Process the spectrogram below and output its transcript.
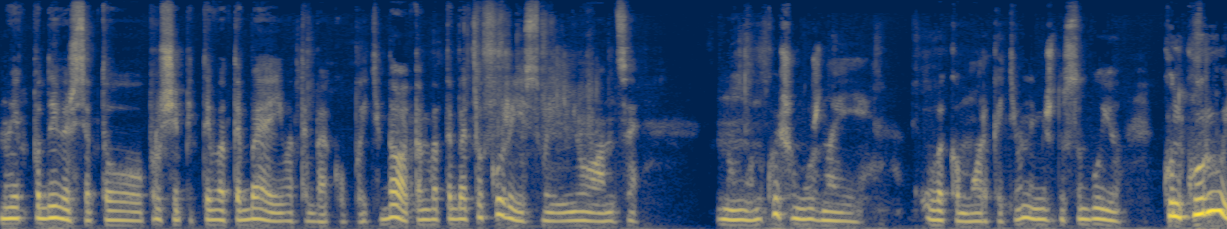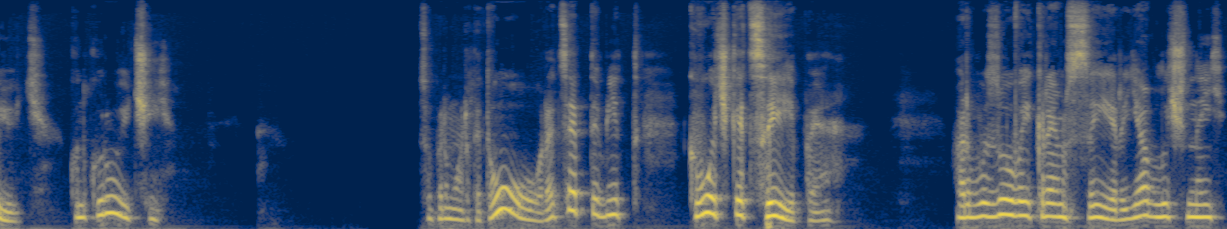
Ну, як подивишся, то проще піти в АТБ і в АТБ купити. Да, там в АТБ також є свої нюанси. Ну, ну кое-що можна і в екомаркеті. Вони між собою конкурують. Конкуруючий супермаркет. О, рецепти від квочки ципи, гарбузовий крем-сир, яблучний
